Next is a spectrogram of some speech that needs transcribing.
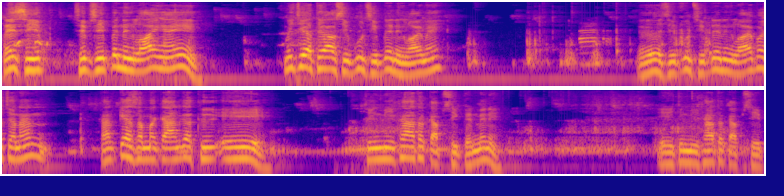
ได้สิบสิบสิบเป็นหนึ่งร้อยไง ไม่เชื่อเธอเอาสิบคูณสิบได้หนึ่งร้อยไหมอะเออสิบคูณสิบได้หนึ่งร้อยเพราะฉะนั้นการแก้สมการก็คือ a จึงมีค่าเท่ากับสิบเห็นไหมนี่ a จึงมีค่าเท่ากับสิบ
